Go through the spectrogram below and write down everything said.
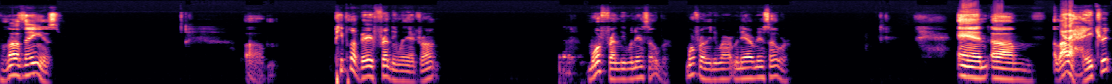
another thing is, um, people are very friendly when they're drunk. More friendly when they're sober. More friendly than when they are when they're sober. And um, a lot of hatred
